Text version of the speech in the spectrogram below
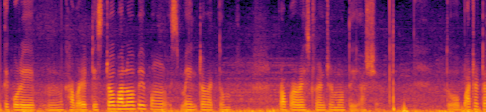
এতে করে খাবারের টেস্টটাও ভালো হবে এবং স্মেলটাও একদম প্রপার রেস্টুরেন্টের মতোই আসে। তো বাটাটা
